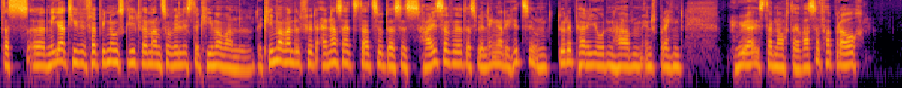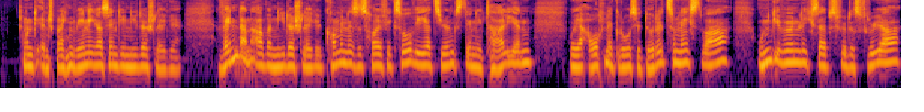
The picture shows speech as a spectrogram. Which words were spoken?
das äh, negative Verbindungsglied, wenn man so will, ist der Klimawandel. Der Klimawandel führt einerseits dazu, dass es heißer wird, dass wir längere Hitze- und Dürreperioden haben. Entsprechend höher ist dann auch der Wasserverbrauch und entsprechend weniger sind die Niederschläge. Wenn dann aber Niederschläge kommen, ist es häufig so, wie jetzt jüngst in Italien, wo ja auch eine große Dürre zunächst war, ungewöhnlich, selbst für das Frühjahr,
